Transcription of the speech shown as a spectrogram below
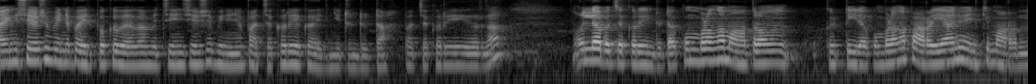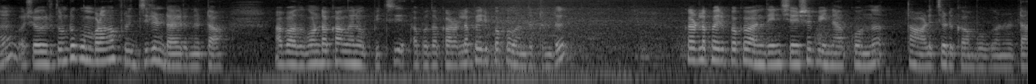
അതിന് ശേഷം പിന്നെ പരിപ്പൊക്കെ വേകാൻ വെച്ചതിന് ശേഷം പിന്നെ ഞാൻ പച്ചക്കറിയൊക്കെ അരിഞ്ഞിട്ടുണ്ട് കേട്ടോ. പച്ചക്കറി പറഞ്ഞാൽ എല്ലാ പച്ചക്കറിയും ഉണ്ട് കേട്ടോ. കുമ്പളങ്ങ മാത്രം കിട്ടിയില്ല. കുമ്പളങ്ങ പറയാനും എനിക്ക് മറന്ന്. പക്ഷേ ഒരു തുണ്ട് കുമ്പളങ്ങ ഫ്രിഡ്ജിലുണ്ടായിരുന്നു കേട്ടോ. അപ്പോൾ അതുകൊണ്ടൊക്കെ അങ്ങനെ ഒപ്പിച്ച് അപ്പോൾ കടലപ്പരിപ്പൊക്കെ വന്നിട്ടുണ്ട്. കടലപ്പരിപ്പൊക്കെ വന്നതിന് ശേഷം പിന്നാക്കം ഒന്ന് താളിച്ചെടുക്കാൻ പോകുകയാണ് കേട്ടോ.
